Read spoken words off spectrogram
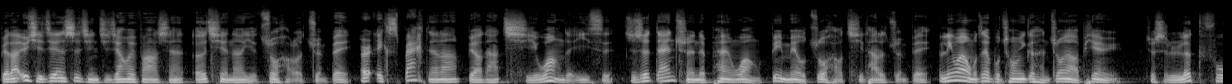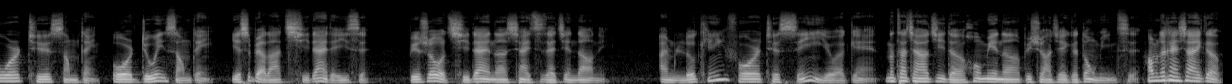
表达预期这件事情即将会发生，而且呢也做好了准备。而 expect 呢，表达期望的意思，只是单纯的盼望，并没有做好其他的准备。另外，我们再补充一个很重要的片语，就是 look forward to something or doing something，也是表达期待的意思。比如说，我期待呢下一次再见到你。I'm looking forward to seeing you again。那大家要记得后面呢必须要接一个动名词。好，我们再看下一个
